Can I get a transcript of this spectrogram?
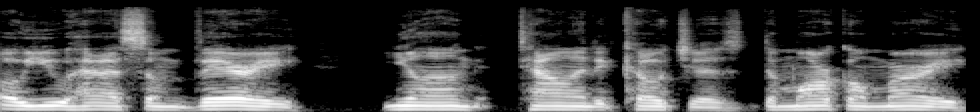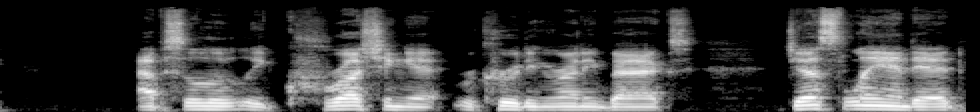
OU has some very young, talented coaches. DeMarco Murray absolutely crushing it recruiting running backs. Just landed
